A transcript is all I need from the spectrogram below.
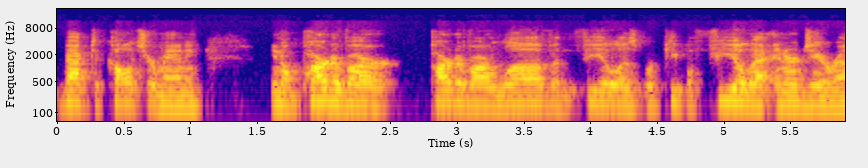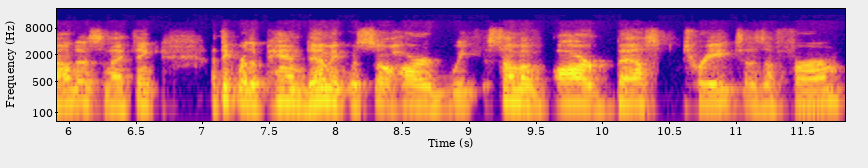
back to culture, Manny. You know, part of our part of our love and feel is where people feel that energy around us, and I think I think where the pandemic was so hard, we some of our best traits as a firm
